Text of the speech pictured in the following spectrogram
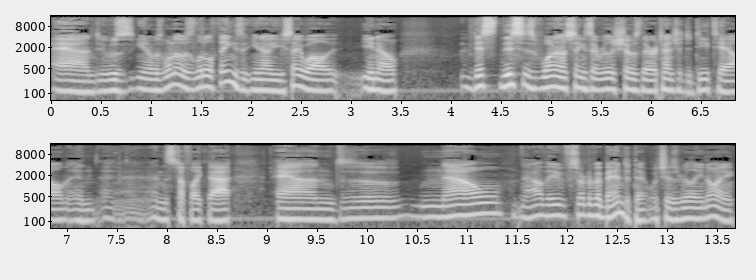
And it was, you know, it was one of those little things that you know you say, well, you know, this this is one of those things that really shows their attention to detail and and, and stuff like that. And uh, now now they've sort of abandoned it, which is really annoying.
